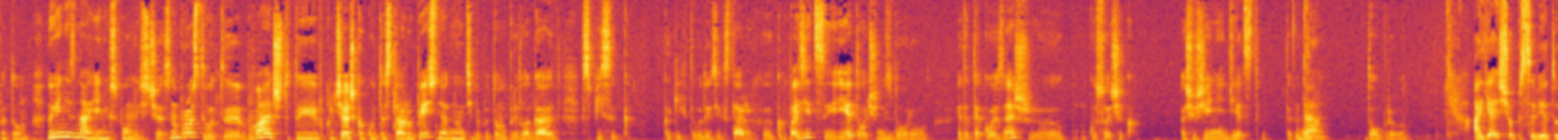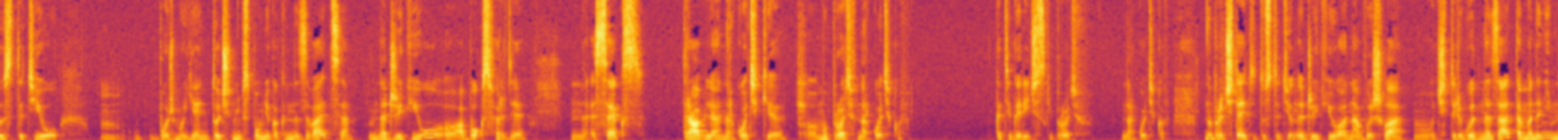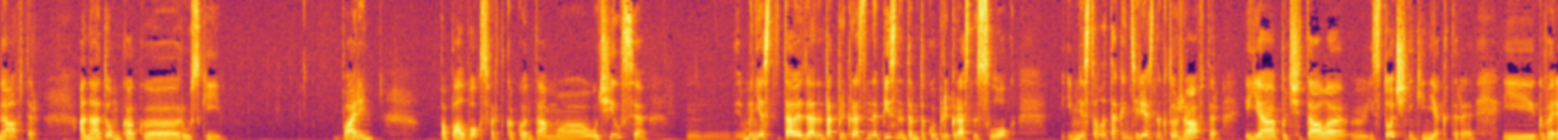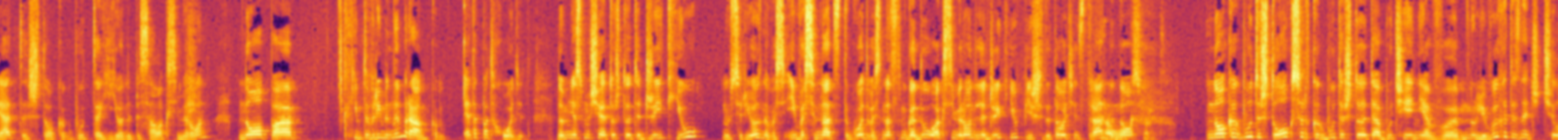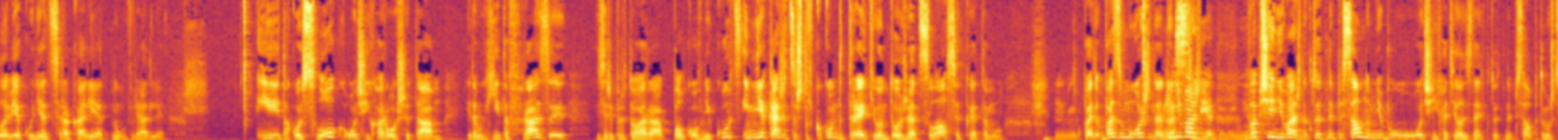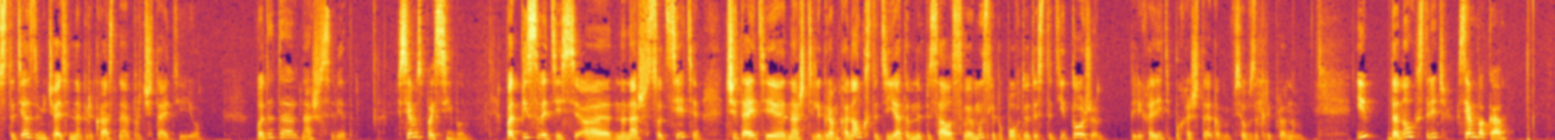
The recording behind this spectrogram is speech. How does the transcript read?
Потом. Ну, я не знаю, я не вспомню сейчас. Ну, просто вот э, бывает, что ты включаешь какую-то старую песню одну, и тебе потом предлагают список каких-то вот этих старых э, композиций, и это очень здорово. Это такой, знаешь, э, кусочек ощущения детства. Такого Да. Доброго. А я еще посоветую статью, боже мой, я точно не вспомню, как она называется, на GQ э, об Оксфорде. Секс, травля, наркотики. Э, Мы против наркотиков. Категорически против наркотиков. Ну, прочитайте эту статью на GQ, она вышла четыре года назад, там анонимный автор. Она о том, как э, русский парень попал в Оксфорд, как он там э, учился. Мне ста- она так прекрасно написана, там такой прекрасный слог. И мне стало так интересно, кто же автор. И я почитала э, источники некоторые, и говорят, что как будто ее написал Оксимирон, но по каким-то временным рамкам это подходит. Но меня смущает то, что это JQ, ну, серьезно, и 18 год, в 18 году Оксимирон для JQ пишет. Это очень странно, Про но... Оксфорд. Но как будто что Оксфорд, как будто что это обучение в нулевых, это значит человеку нет 40 лет, ну, вряд ли. И такой слог очень хороший там, и там какие-то фразы из репертуара полковник Курц, и мне кажется, что в каком-то треке он тоже отсылался к этому. Поэтому, возможно, ну, неважно, Расследование. Вообще не важно, кто это написал, но мне бы очень хотелось знать, кто это написал, потому что статья замечательная, прекрасная, прочитайте ее. Вот это наш совет. Всем спасибо. Подписывайтесь э, на наши соцсети, читайте наш телеграм-канал. Кстати, я там написала свои мысли по поводу этой статьи тоже. Переходите по хэштегам, все в закрепленном. И до новых встреч! Всем пока.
